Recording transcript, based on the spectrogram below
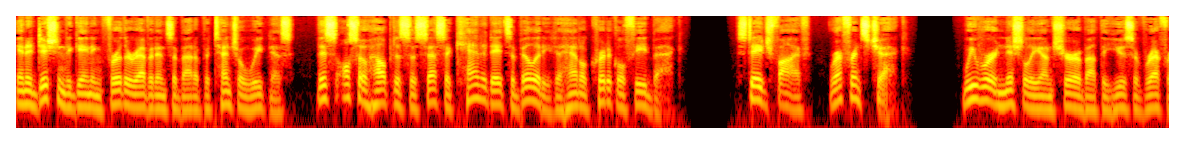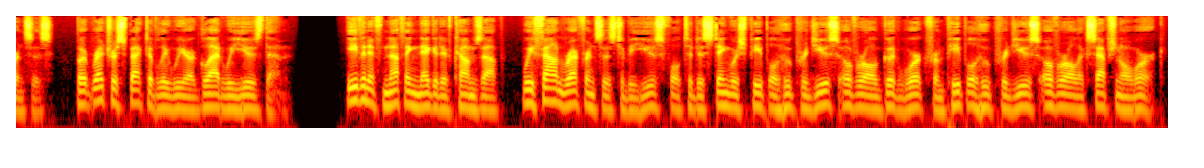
In addition to gaining further evidence about a potential weakness, this also helped us assess a candidate's ability to handle critical feedback. Stage 5 Reference Check. We were initially unsure about the use of references, but retrospectively we are glad we used them. Even if nothing negative comes up, we found references to be useful to distinguish people who produce overall good work from people who produce overall exceptional work.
